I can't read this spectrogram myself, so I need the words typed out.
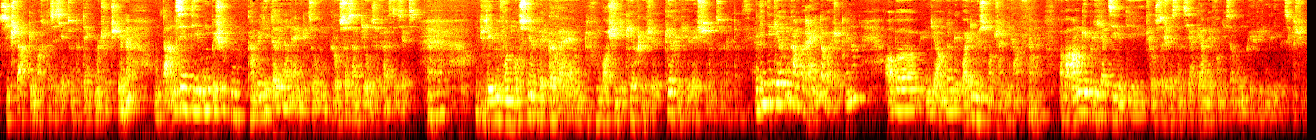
sich stark gemacht, dass es jetzt unter Denkmalschutz steht. Mhm. Und dann sind die unbeschuldeten Karmeliterinnen eingezogen, Kloster St. Josef heißt das jetzt. Mhm. Und die leben von Hostienbäckerei und waschen die kirchliche, kirchliche Wäsche und so weiter. Und in die Kirchen kann man rein, da war ich schon drinnen, aber in die anderen Gebäude müssen wir wahrscheinlich anfangen. Mhm. Aber angeblich erzählen die Klosterschwestern sehr gerne von dieser unglücklichen Liebesgeschichte.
